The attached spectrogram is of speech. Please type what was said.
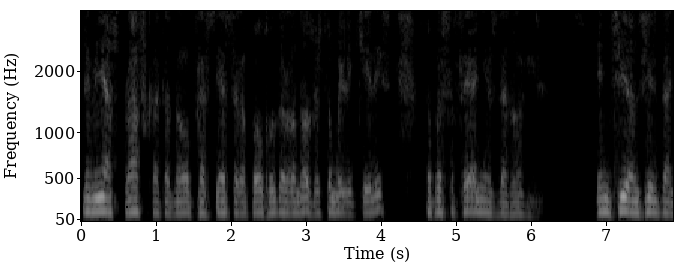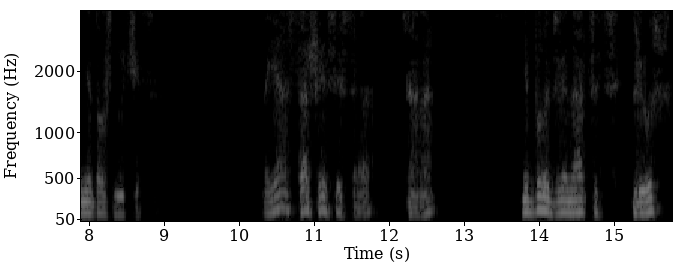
для меня справка от одного профессора Полху Горгоноза, что мы лечились, что по состоянию здоровья. Интион Зильбе не должен учиться. Моя старшая сестра, Сара, не было 12 плюс,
